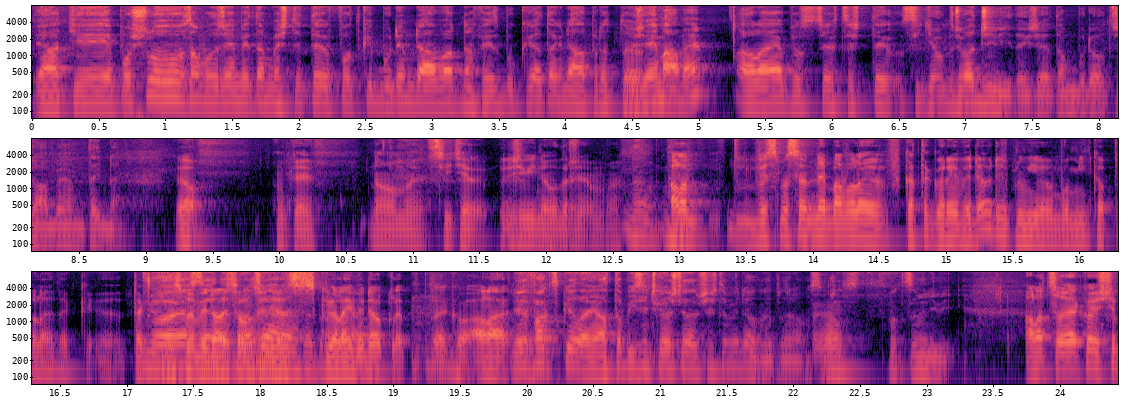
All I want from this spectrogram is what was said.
já ti je pošlu, samozřejmě my tam ještě ty fotky budeme dávat na Facebooky a tak dále, protože jo. je máme, ale prostě chceš ty sítě udržovat živý, takže tam budou třeba během týdne. Jo, OK. No, my sítě živý neudržím. No, no. Ale vy jsme se nebavili v kategorii video, když mluvíme o mý kapele, tak, tak no, my jsme vydali samozřejmě skvělý videoklip. Jako, ale... Je fakt skvělý, a to písnička ještě lepší, ten videoklip, teda, no. říct. fakt se mi líbí. Ale co jako ještě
